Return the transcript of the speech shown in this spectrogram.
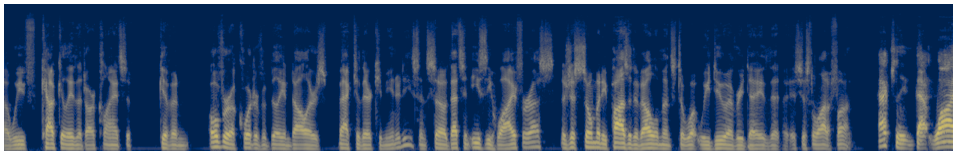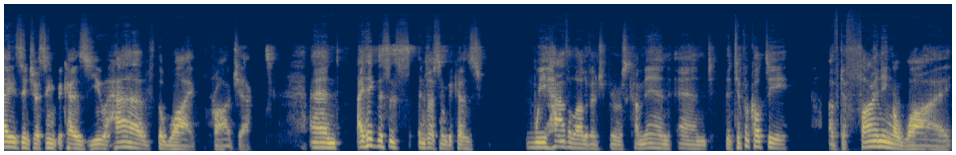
uh, we've calculated that our clients have given over a quarter of a billion dollars back to their communities and so that's an easy why for us there's just so many positive elements to what we do every day that it's just a lot of fun actually, that why is interesting because you have the why project. And I think this is interesting because we have a lot of entrepreneurs come in and the difficulty of defining a why,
